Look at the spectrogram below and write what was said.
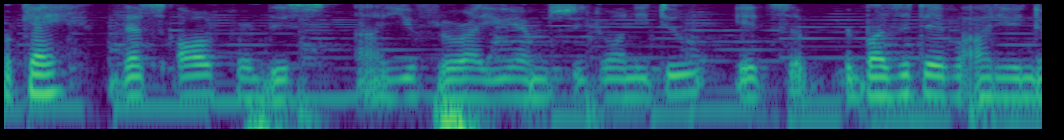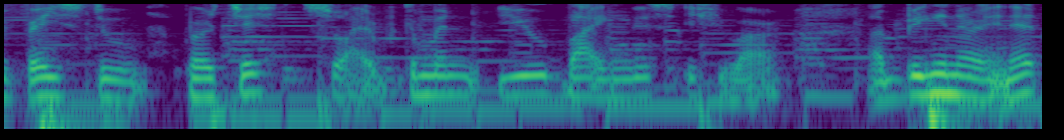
okay that's all for this uh, U-PHORIA UMC22 it's a, a positive audio interface to purchase so I recommend you buying this if you are a beginner in it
